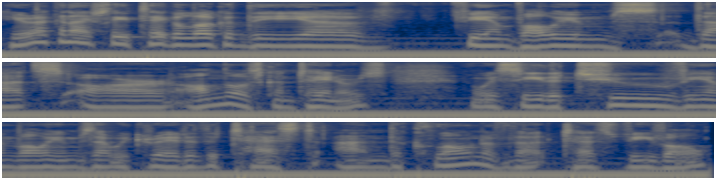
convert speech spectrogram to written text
here I can actually take a look at the uh, VM volumes that are on those containers. And we see the two VM volumes that we created, the test and the clone of that test vvol.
